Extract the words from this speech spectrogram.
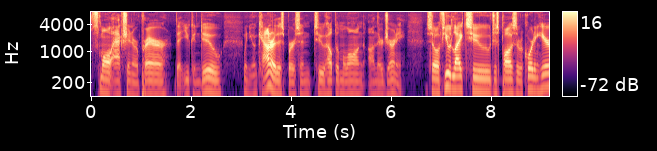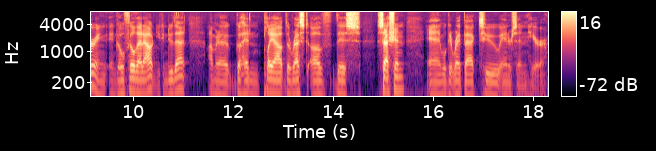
small action or prayer that you can do when you encounter this person to help them along on their journey. So if you would like to just pause the recording here and, and go fill that out, you can do that. I'm going to go ahead and play out the rest of this session and we'll get right back to Anderson here.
